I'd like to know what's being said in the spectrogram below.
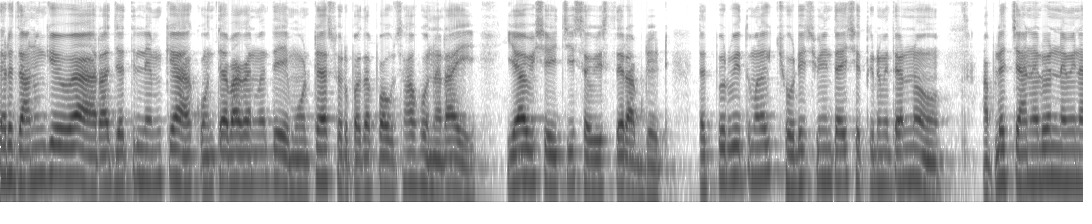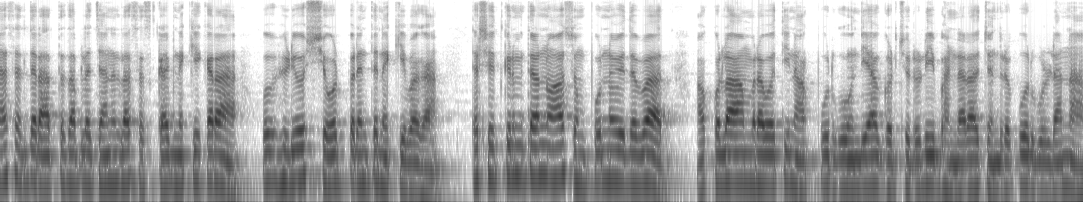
तर जाणून घेऊया राज्यातील नेमक्या कोणत्या भागांमध्ये मोठ्या स्वरूपाचा पाऊस हा होणार आहे याविषयीची सविस्तर अपडेट. तत्पूर्वी तुम्हाला एक छोटीशी विनंती आहे शेतकरी मित्रांनो आपल्या चॅनलवर नवीन असेल तर आत्ताच आपल्या चॅनलला सबस्क्राईब नक्की करा व व्हिडिओ शेवटपर्यंत नक्की बघा. तर शेतकरी मित्रांनो आज संपूर्ण विदर्भात अकोला अमरावती नागपूर गोंदिया गडचिरोली भंडारा चंद्रपूर बुलढाणा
